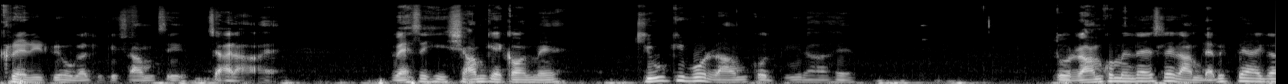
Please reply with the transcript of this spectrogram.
क्रेडिट भी होगा क्योंकि शाम से जा रहा है। वैसे ही शाम के अकाउंट में क्योंकि वो राम को दे रहा है तो राम को मिल रहा है, इसलिए राम डेबिट पे आएगा।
